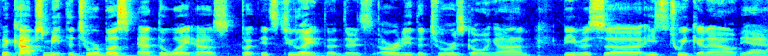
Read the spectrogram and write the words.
The cops meet the tour bus at the White House, but it's too late. There's already the tours going on, Beavis, uh, he's tweaking out. Yeah.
